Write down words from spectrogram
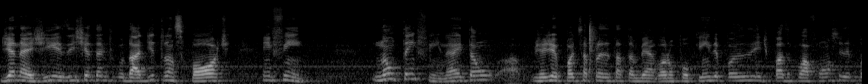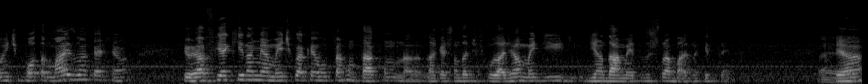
de energia, existia dificuldade de transporte, enfim, não tem fim, né? Então, GG pode se apresentar também agora um pouquinho, depois a gente passa para o Afonso e depois a gente bota mais uma questão que eu já fiquei aqui na minha mente com a que eu vou perguntar com, na, na, questão da dificuldade realmente de, de, andamento dos trabalhos naquele tempo. É,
